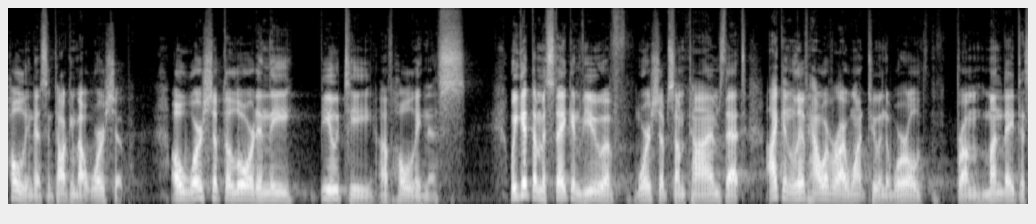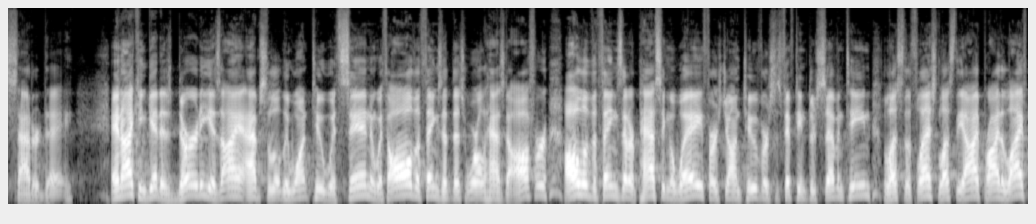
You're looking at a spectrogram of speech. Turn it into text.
holiness and talking about worship. Oh, worship the Lord in the beauty of holiness. We get the mistaken view of worship sometimes that I can live however I want to in the world from Monday to Saturday. And I can get as dirty as I absolutely want to with sin and with all the things that this world has to offer, all of the things that are passing away, 1 John 2, verses 15 through 17, lust of the flesh, lust of the eye, pride of life,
